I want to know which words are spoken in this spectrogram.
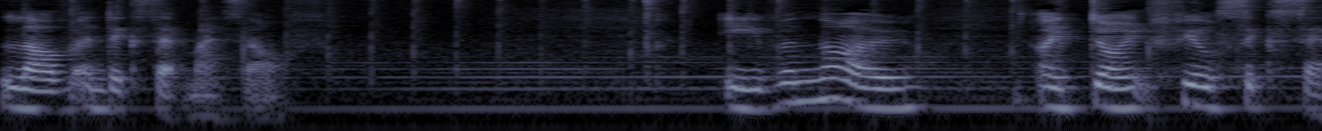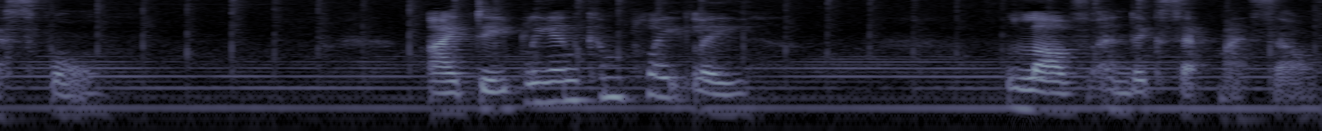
love and accept myself even though I don't feel successful. I deeply and completely love and accept myself.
